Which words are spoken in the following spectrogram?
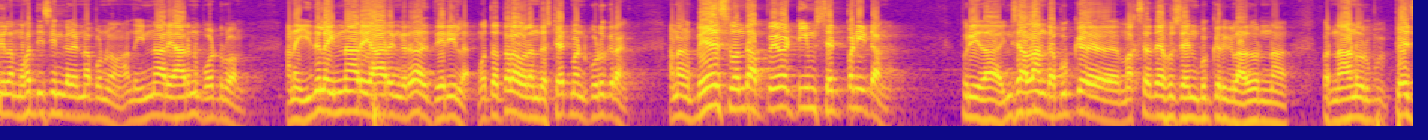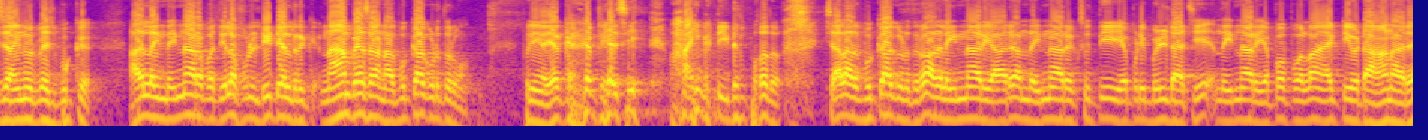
சில முகத்திசீன்கள் என்ன பண்ணுவாங்க? அந்த இன்னார் யாருன்னு போட்டுருவாங்க. ஆனால் இதில் இன்னார் யாருங்கிறது அது தெரியல. மொத்தத்தில் அவர் அந்த ஸ்டேட்மெண்ட் கொடுக்குறாங்க. ஆனால் பேஸ் வந்து அப்போவே டீம் செட் பண்ணிட்டாங்க. புரியுதா? இன்ஷால்லாம் அந்த புக்கு மக்சதே ஹுசேன் புக் இருக்குல்ல அது ஒரு ஒரு நானூறு பேஜ் ஐநூறு பேஜ் புக்கு அதில் இந்த இன்னாரை பற்றியெல்லாம் ஃபுல் டீட்டெயில் இருக்குது நான் பேச நான் புக்காக கொடுத்துருவோம். புரியுங்க ஏற்கனவே பேசி வாங்கி கட்டிக்கிட்டு போதும். சில அது புக்காக கொடுத்துரும் அதில் இன்னார் யார் அந்த இன்னாருக்கு சுற்றி எப்படி பில்ட் ஆச்சு அந்த இன்னார் எப்பப்போலாம் ஆக்டிவேட்டாக ஆனார்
